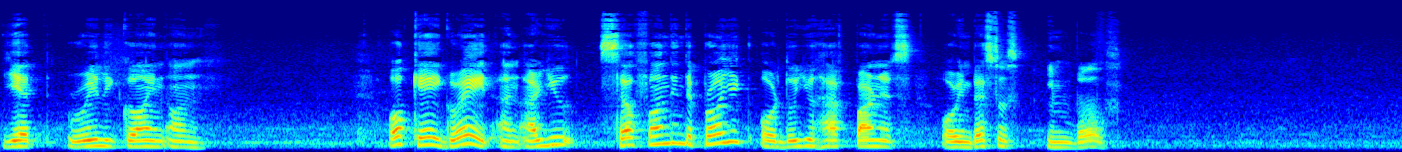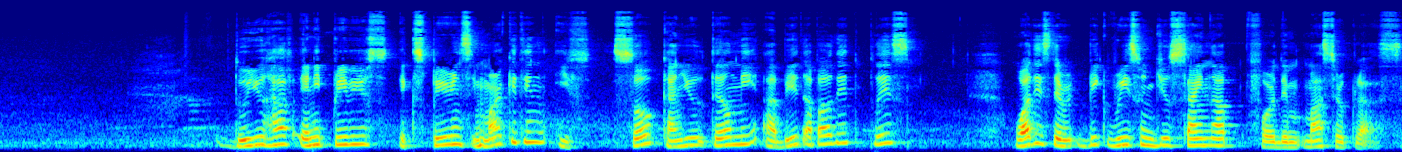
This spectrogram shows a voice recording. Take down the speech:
yet really going on? Okay, great. And are you self funding the project or do you have partners or investors involved? Do you have any previous experience in marketing? If so, can you tell me a bit about it, please? What is the big reason you signed up for the masterclass?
